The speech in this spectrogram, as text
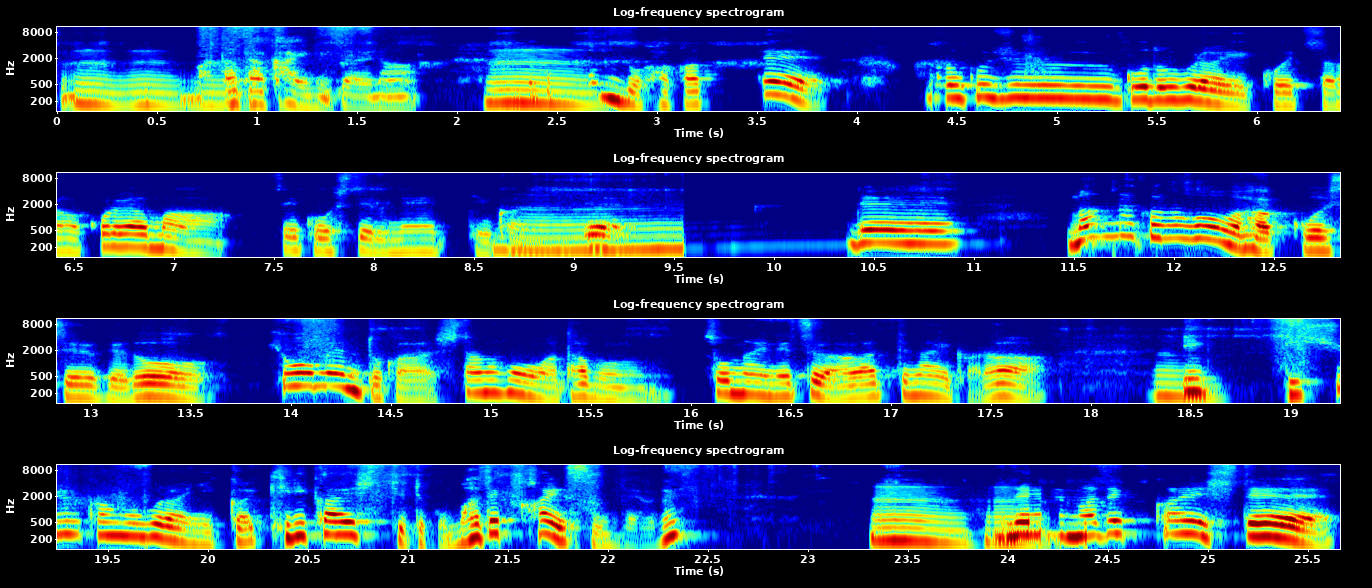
うんうんうん。暖かいみたいな。うん。温度測って、65度ぐらい超えてたら、これはまあ、成功してるねっていう感じで。で、真ん中の方は発酵してるけど、表面とか下の方は多分そんなに熱が上がってないから、うんい1週間後ぐらいに1回切り返しって言ってこう混ぜ返すんだよね。うんうんで、混ぜ返して、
